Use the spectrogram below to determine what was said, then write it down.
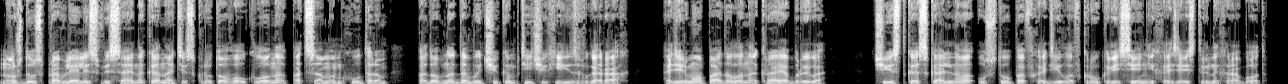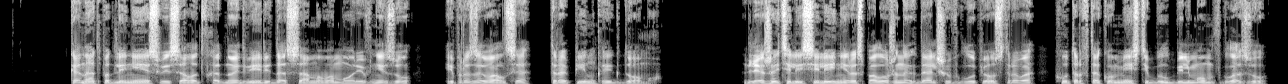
Нужду справляли, свисая на канате с крутого уклона под самым хутором, подобно добытчикам птичьих яиц в горах, а дерьмо падало на край обрыва. Чистка скального уступа входила в круг весенних хозяйственных работ. Канат подлиннее свисал от входной двери до самого моря внизу и прозывался «тропинкой к дому». Для жителей селений, расположенных дальше вглубь острова, хутор в таком месте был бельмом в глазу.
